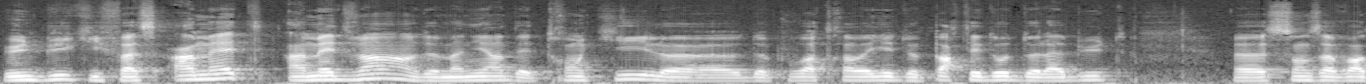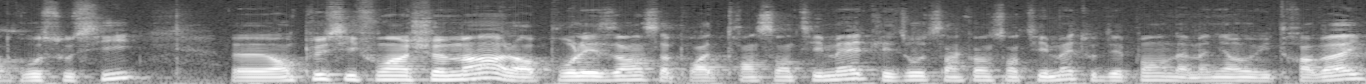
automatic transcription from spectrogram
une butte qui fasse 1 mètre, 1 mètre 20, hein, de manière d'être tranquille, euh, de pouvoir travailler de part et d'autre de la butte euh, sans avoir de gros soucis. en plus, il faut un chemin. Alors pour les uns, ça pourrait être 30 cm, les autres 50 cm, tout dépend de la manière dont ils travaillent.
